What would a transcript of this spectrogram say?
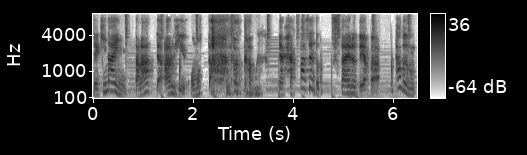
できないんだなってある日思った。なんかいや100%伝えるってやっぱ多分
